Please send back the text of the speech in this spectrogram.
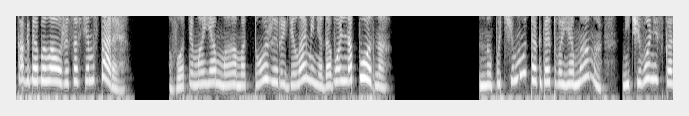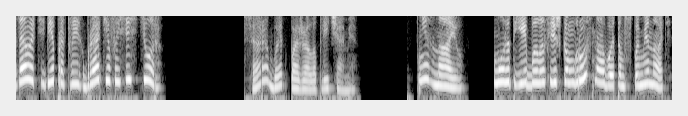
когда была уже совсем старая? Вот и моя мама тоже родила меня довольно поздно. Но почему тогда твоя мама ничего не сказала тебе про твоих братьев и сестер? Сара Бет пожала плечами. Не знаю. Может, ей было слишком грустно об этом вспоминать?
